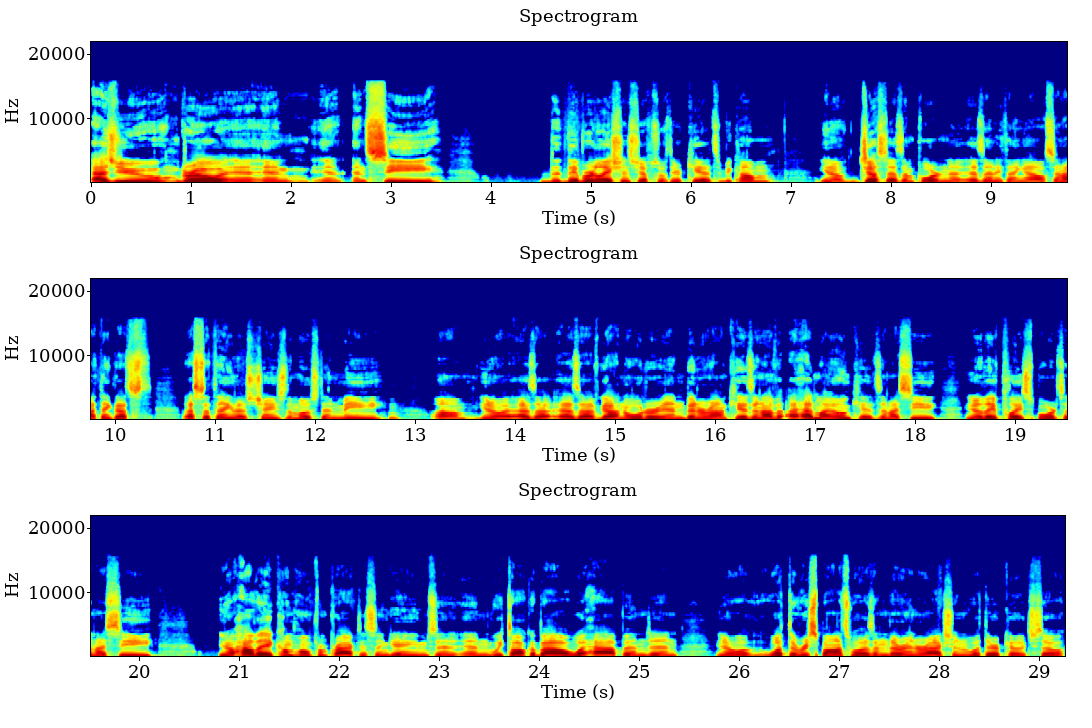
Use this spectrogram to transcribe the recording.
as you grow and, and, and see the, the relationships with your kids become, you know, just as important as anything else. And I think that's that's the thing that's changed the most in me. Hmm. Um, you know, as I as I've gotten older and been around kids, and I've I had my own kids, and I see, you know, they play sports, and I see, you know, how they come home from practice and games, and, and we talk about what happened and you know what the response was and their interaction with their coach. So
